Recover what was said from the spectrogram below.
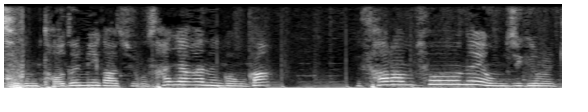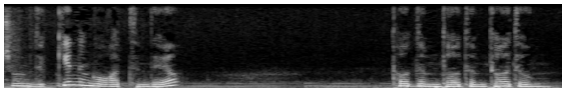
지금 더듬이 가지고 사냥하는 건가? 사람 손의 움직임을 좀 느끼는 것 같은데요? 더듬, 더듬, 더듬.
